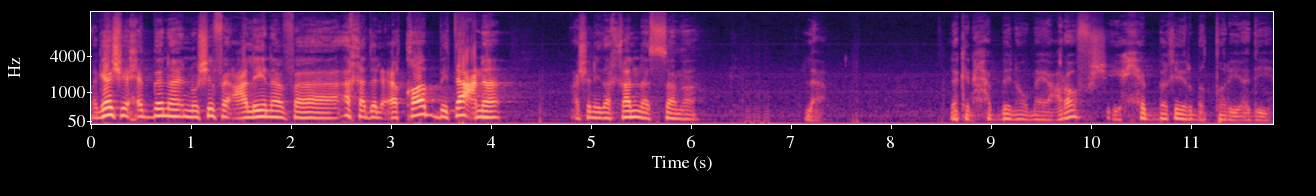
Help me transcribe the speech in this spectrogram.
ما جاش يحبنا إنه شفق علينا فأخذ العقاب بتاعنا عشان يدخلنا السماء. لكن حبنا وما يعرفش يحب غير بالطريقة دي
